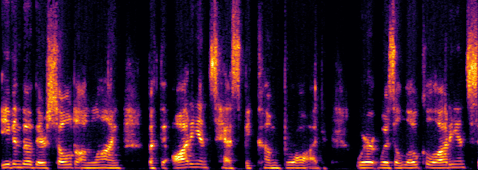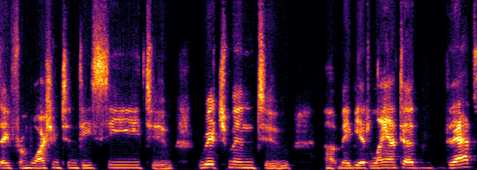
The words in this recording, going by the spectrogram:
even though they're sold online, but the audience has become broad. Where it was a local audience, say from Washington D.C. to Richmond to uh, maybe Atlanta, that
